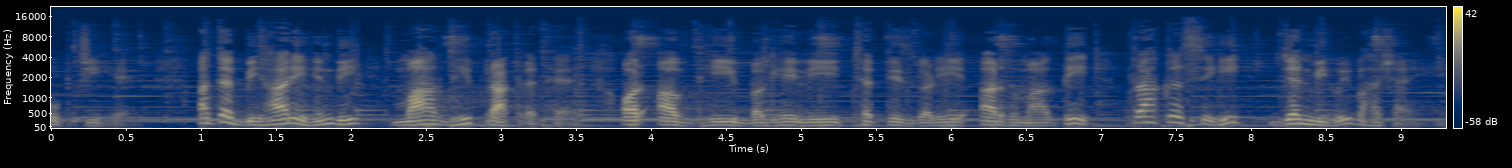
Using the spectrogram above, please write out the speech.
उपजी है। अतः बिहारी हिंदी मागधी प्राकृत है। और अवधि, बघेली, छत्तीसगढ़ी अर्धमागधी प्राकृत से ही जन्मी हुई भाषाएँ हैं।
